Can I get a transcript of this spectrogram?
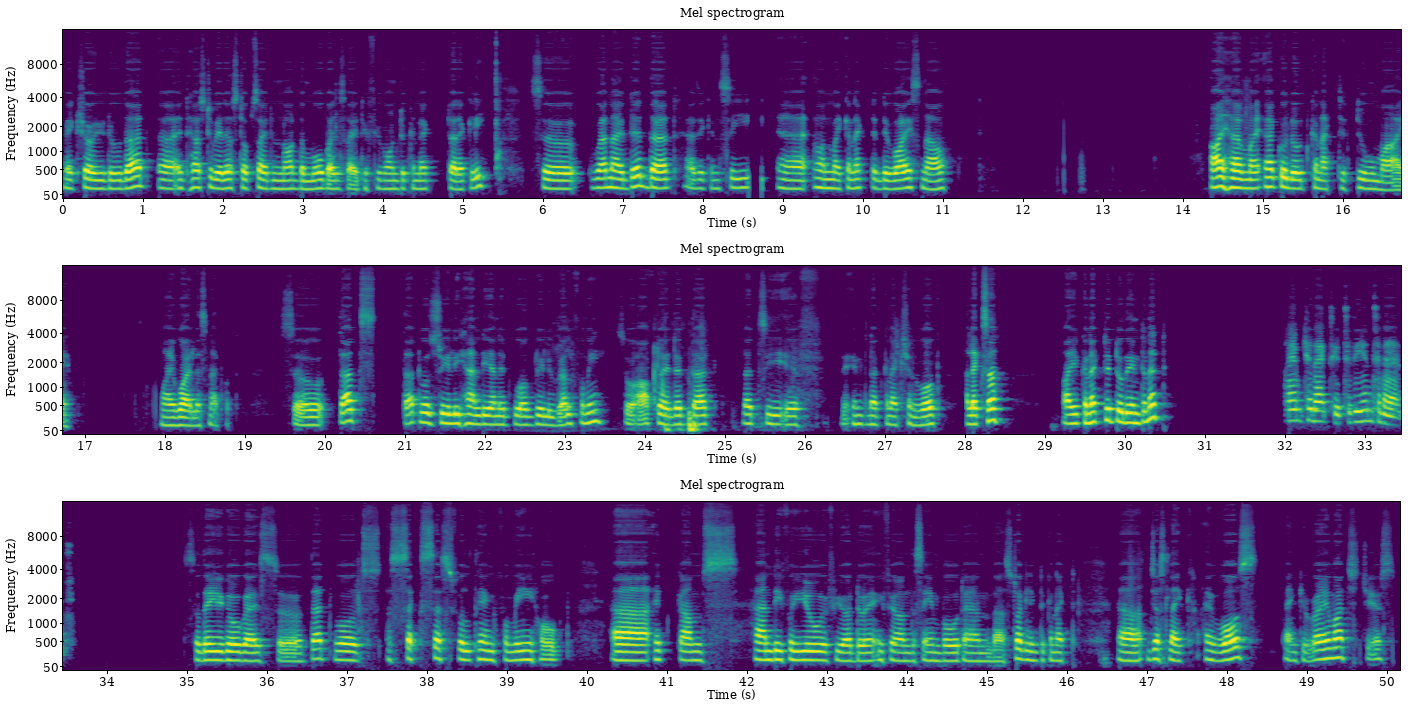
make sure you do that. Uh, it has to be a desktop site and not the mobile site if you want to connect directly. So when I did that as you can see uh, on my connected device now I have my Echo Dot connected to my my wireless network. So that's that was really handy and it worked really well for me. So after I did that let's see if the internet connection worked. Alexa are you connected to the internet? I am connected to the internet. So there you go guys. So that was a successful thing for me. Hope uh, it comes handy for you if you are doing if you're on the same boat and uh, struggling to connect uh, just like I was. Thank you very much. Cheers.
